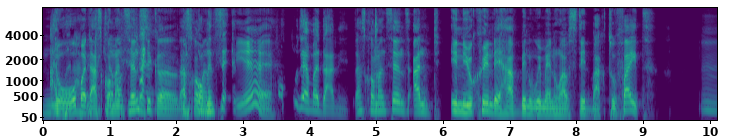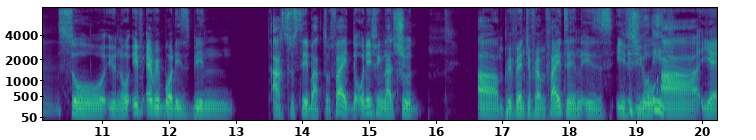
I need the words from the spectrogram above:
No, I've but that's common about it. commonsensical. That's, That's common. sense. yeah, Talk to them, Adani. that's common sense. And in Ukraine, there have been women who have stayed back to fight. Mm. So, you know, if everybody's been asked to stay back to fight, the only thing that should um prevent you from fighting is if Is you are yeah,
